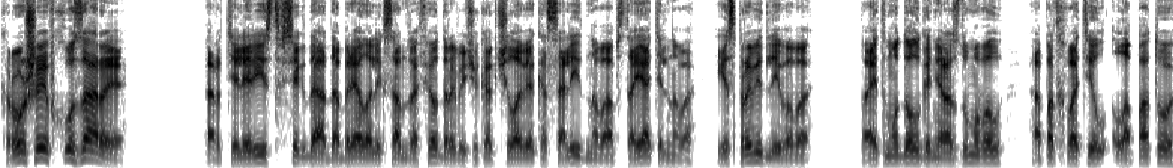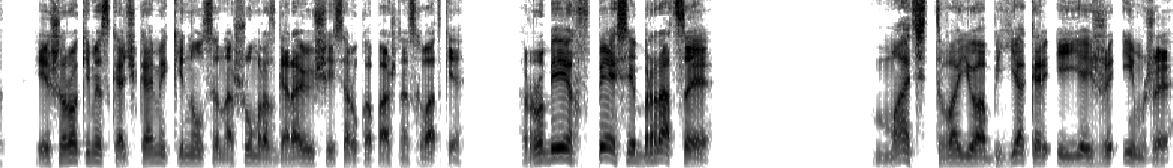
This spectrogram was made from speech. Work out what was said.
«Крушив хузары!» Артиллерист всегда одобрял Александра Федоровича как человека солидного, обстоятельного и справедливого, поэтому долго не раздумывал, а подхватил лопату и широкими скачками кинулся на шум разгорающейся рукопашной схватки. «Руби их в песи, братцы!» «Мать твою об якорь и ей же им же!»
